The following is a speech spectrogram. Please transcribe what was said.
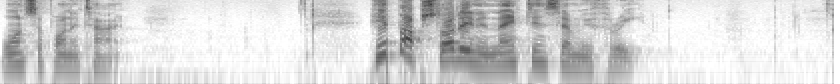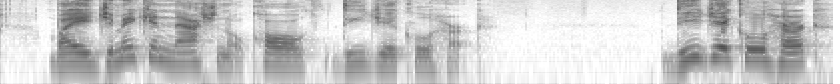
once upon a time. Hip hop started in 1973 by a Jamaican national called DJ Kool Herc. DJ Kool Herc,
